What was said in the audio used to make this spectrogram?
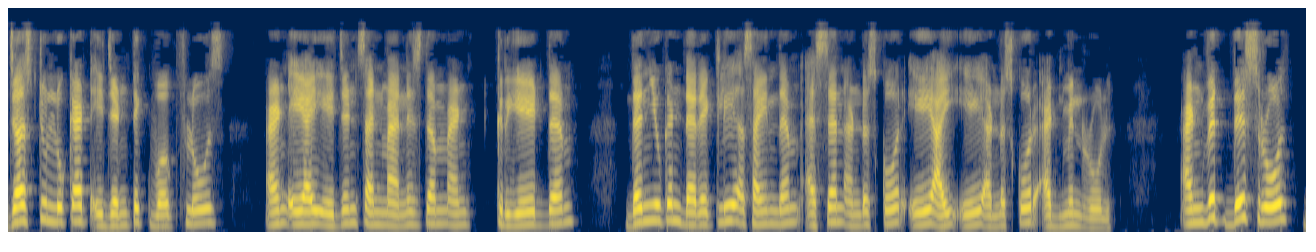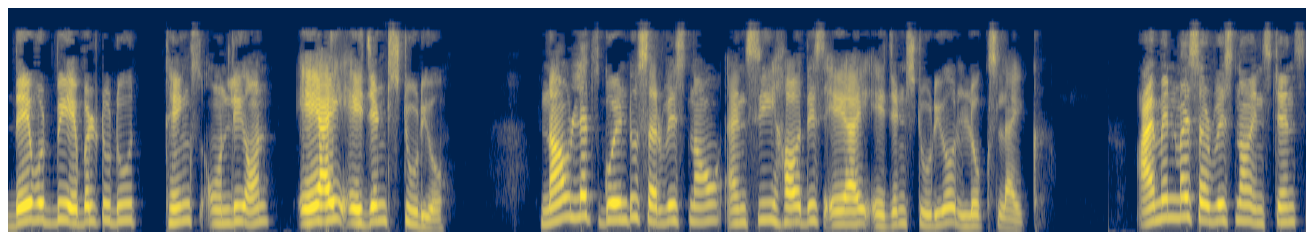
just to look at agentic workflows and AI agents and manage them and create them, then you can directly assign them sn underscore AIA underscore admin role. And with this role, they would be able to do things only on AI Agent Studio. Now let's go into ServiceNow and see how this AI Agent Studio looks like. I'm in my ServiceNow instance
